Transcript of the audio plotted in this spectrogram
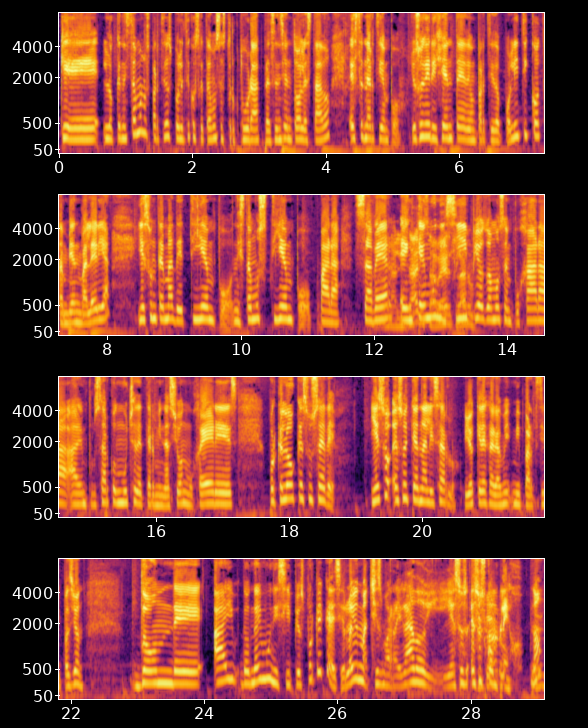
que lo que necesitamos los partidos políticos que tenemos estructura, presencia en todo el Estado, es tener tiempo. Yo soy dirigente de un partido político, también Valeria, y es un tema de tiempo. Necesitamos tiempo para saber Analizar en qué saber, municipios claro. vamos a empujar, a, a impulsar con mucha determinación mujeres, porque luego, ¿qué sucede? Y eso, eso hay que analizarlo. Yo aquí dejaría mi, mi participación donde hay donde hay municipios, porque hay que decirlo, hay un machismo arraigado y eso, es- eso Sí, es claro. complejo, ¿no? Sí.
